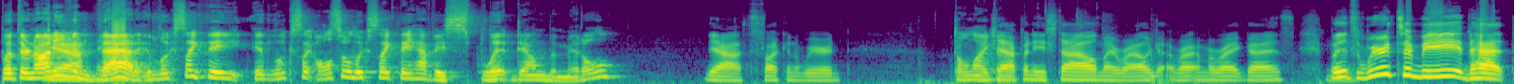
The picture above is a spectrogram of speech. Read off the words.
But they're not Yeah, even that. It looks like they. It looks like also looks like they have a split down the middle. Yeah, it's fucking weird. Don't like. Japanese style. Am I right? Am I right, guys? But it's weird to me that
